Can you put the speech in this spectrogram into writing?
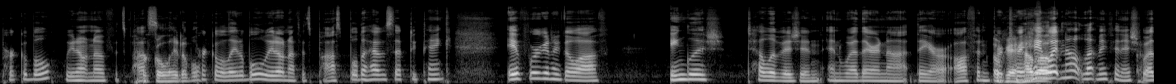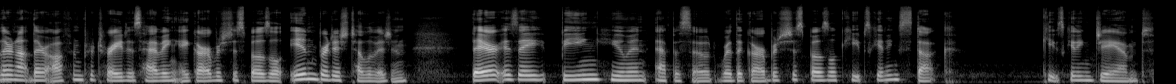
perkable. We don't know if it's possible. Percolatable? Percolatable. We don't know if it's possible to have a septic tank. If we're going to go off English television and whether or not they are often portrayed. how hey, about- what? No, let me finish. Uh-huh. Whether or not they're often portrayed as having a garbage disposal in British television. There is a Being Human episode where the garbage disposal keeps getting stuck, keeps getting jammed.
